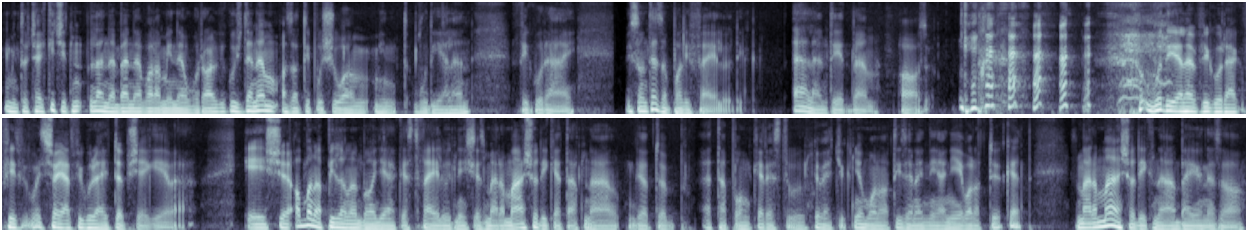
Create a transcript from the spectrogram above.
mint hogyha egy kicsit lenne benne valami neuralgikus, de nem az a típusú, mint Woody Allen figurái. Viszont ez a pali fejlődik. Ellentétben az Woody Allen figurák, saját figurái többségével. És abban a pillanatban, hogy elkezd fejlődni, és ez már a második etapnál, ugye több etapon keresztül követjük nyomon a 11 néhány év alatt őket, ez már a másodiknál bejön ez a,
